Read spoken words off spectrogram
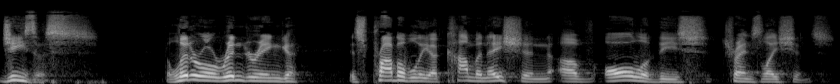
Jesus. The literal rendering is probably a combination of all of these translations.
